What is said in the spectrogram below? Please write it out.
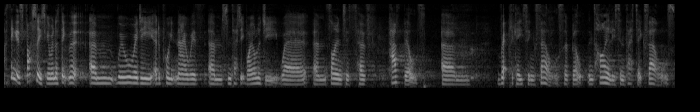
I think it's fascinating. I mean, I think that um, we're already at a point now with um, synthetic biology where um, scientists have have built um, replicating cells, have built entirely synthetic cells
